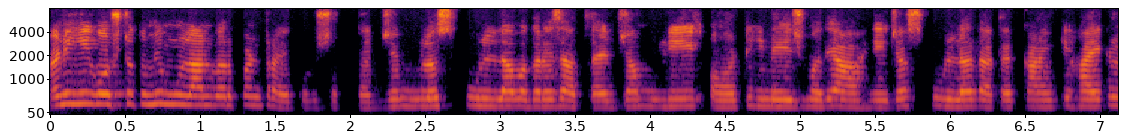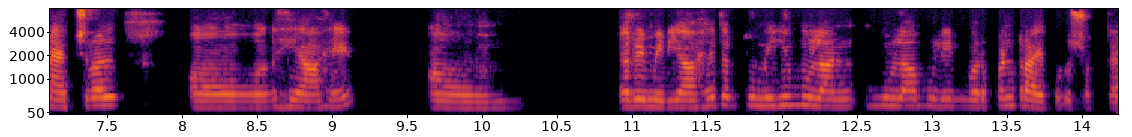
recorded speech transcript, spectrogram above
आणि ही गोष्ट तुम्ही मुलांवर पण ट्राय करू शकता. जे मुलं स्कूलला वगैरे जात आहेत ज्या मुली टीन एजमध्ये आहे ज्या स्कूलला जातात कारण की हा एक नॅचरल हे आहे. रेमेडी आहे तर तुम्ही ही मुलां मुला मुलींवर पण ट्राय करू शकता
